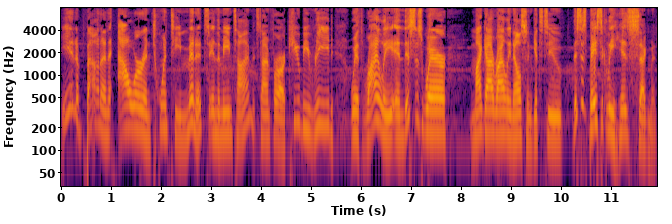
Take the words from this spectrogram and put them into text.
in about an hour and 20 minutes. In the meantime, it's time for our QB read with Riley, and this is where my guy Riley Nelson gets to. This is basically his segment.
